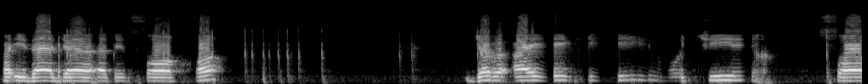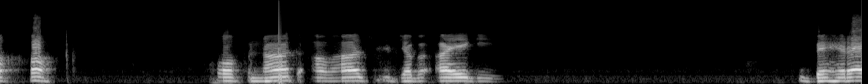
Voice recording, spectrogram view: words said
فَإِذَا جَاءَتِ الصَّاخَّةُ، جب آئے گی وہ چیخ، صاخہ، خوفناک آواز جب آئے گی۔ بہرا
